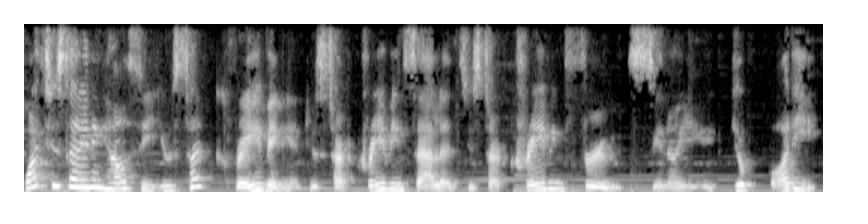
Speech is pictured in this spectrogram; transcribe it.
Once you start eating healthy, you start craving it. You start craving salads, you start craving fruits. You know, you, your body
